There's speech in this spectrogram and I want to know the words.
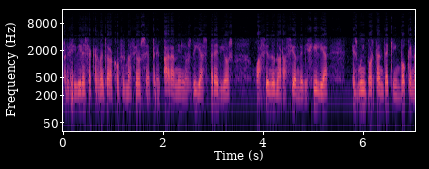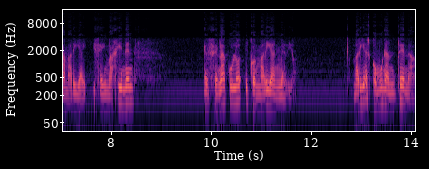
recibir el sacramento de la confirmación se preparan en los días previos o haciendo una oración de vigilia, es muy importante que invoquen a María y se imaginen el cenáculo y con María en medio. María es como una antena,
